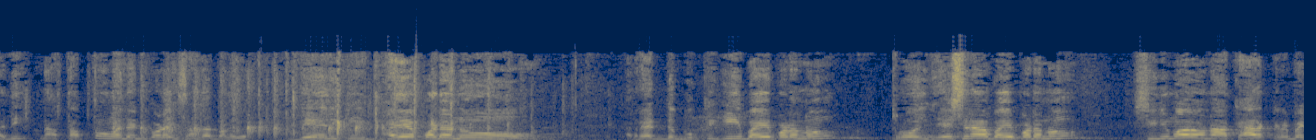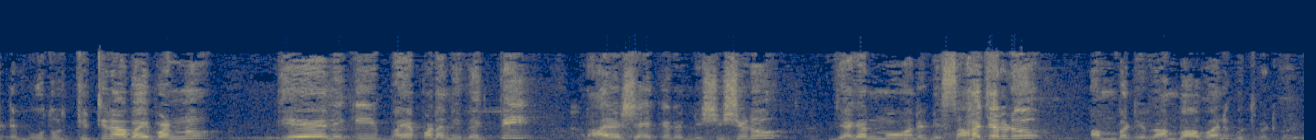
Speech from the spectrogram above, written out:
అది నా తత్వం అదని కూడా ఈ సందర్భంగా దేనికి భయపడను? రెడ్ బుక్కి భయపడను ట్రోల్ చేసినా భయపడను సినిమాలో నా క్యారెక్టర్ పెట్టి బూతులు తిట్టినా భయపడను దేనికి భయపడని వ్యక్తి రాజశేఖర రెడ్డి శిష్యుడు జగన్మోహన్ రెడ్డి సహచరుడు అంబటి రాంబాబు అని గుర్తుపెట్టుకోండి.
